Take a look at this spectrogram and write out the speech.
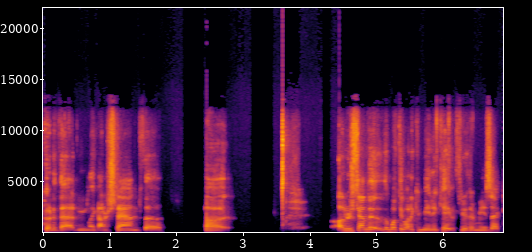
good at that and like understand the uh, understand the, the, what they want to communicate through their music.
